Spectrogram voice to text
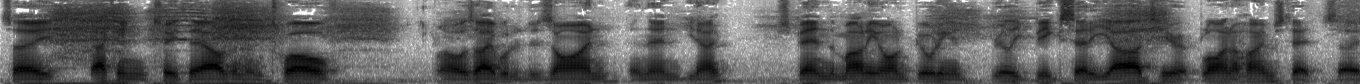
So back in 2012, I was able to design and then, you know, spend the money on building a really big set of yards here at Blina Homestead. So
